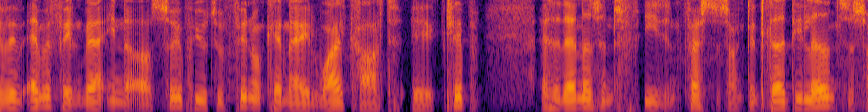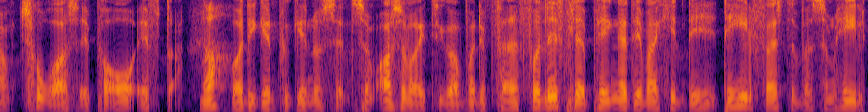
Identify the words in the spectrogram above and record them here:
Jeg vil anbefale hver ind og søge på YouTube, find kanal Wildcard øh, klip. Altså det andet sådan, i den første sæson, det lavede, de lavede en sæson 2 også et par år efter, Nå. hvor det igen blev genudsendt, som også var rigtig godt, hvor det havde fået lidt flere penge, og det var ikke helt, det, det helt første var som helt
